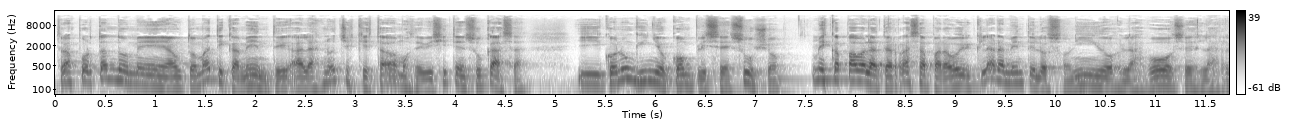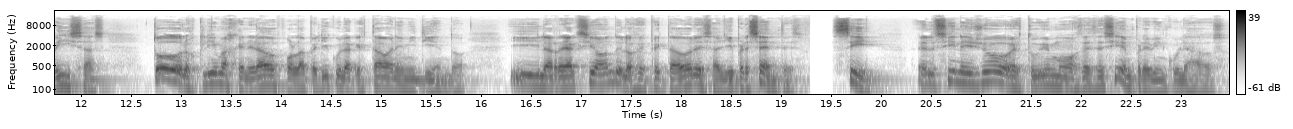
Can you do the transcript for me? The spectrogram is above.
transportándome automáticamente a las noches que estábamos de visita en su casa, y con un guiño cómplice suyo, me escapaba a la terraza para oír claramente los sonidos, las voces, las risas, todos los climas generados por la película que estaban emitiendo, y la reacción de los espectadores allí presentes. Sí, el cine y yo estuvimos desde siempre vinculados,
